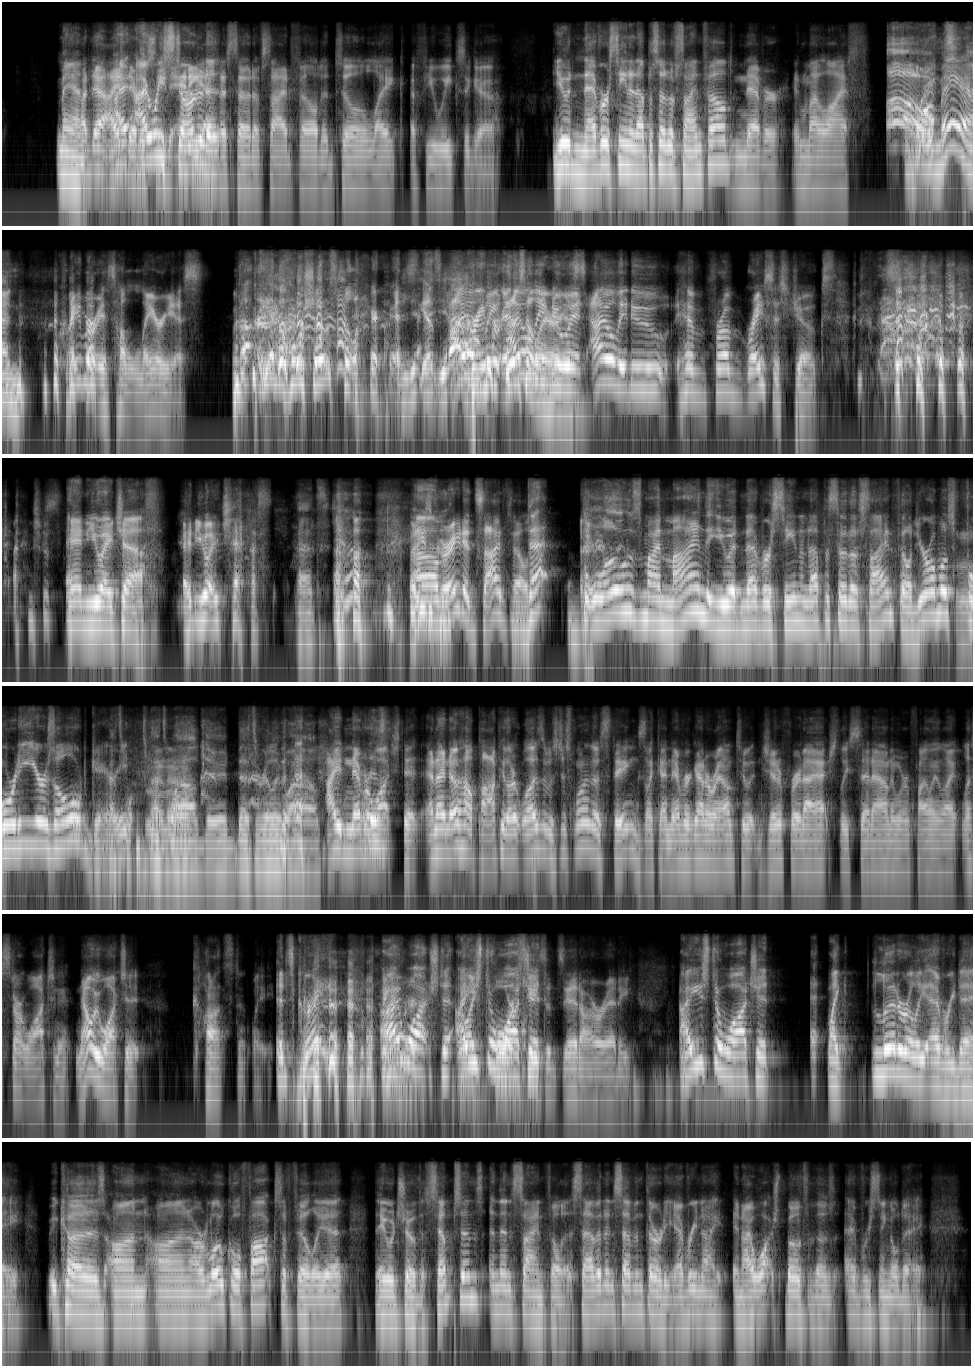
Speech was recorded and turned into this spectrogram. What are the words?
Man, I, I, I'd never I seen restarted any episode of Seinfeld until like a few weeks ago. You had never seen an episode of Seinfeld? Never in my life. Oh, man. Kramer is hilarious. The, yeah, the whole show's hilarious. Yeah, yes, yeah. I only, Kramer I is only knew it. I only knew him from racist jokes. Just And UHF. and UHF, That's but he's Um, great in Seinfeld. That blows my mind that you had never seen an episode of Seinfeld. You're almost Mm. 40 years old, Gary. that's, that's wild, dude. That's really wild. I had never It is- watched it, and I know how popular it was. It was just one of those things. Like I never got around to it. And Jennifer and I actually sat down and we are finally like, let's start watching it. Now we watch it constantly. It's great. I watched it. I like used to watch it. It's in already. I used to watch it like literally every day because on on our local Fox affiliate they would show The Simpsons and then Seinfeld at seven and seven thirty every night, and I watched both of those every single day.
